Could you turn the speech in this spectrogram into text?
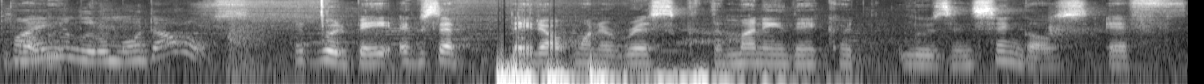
playing a little more doubles? It would be, except they don't want to risk the money they could lose in singles if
